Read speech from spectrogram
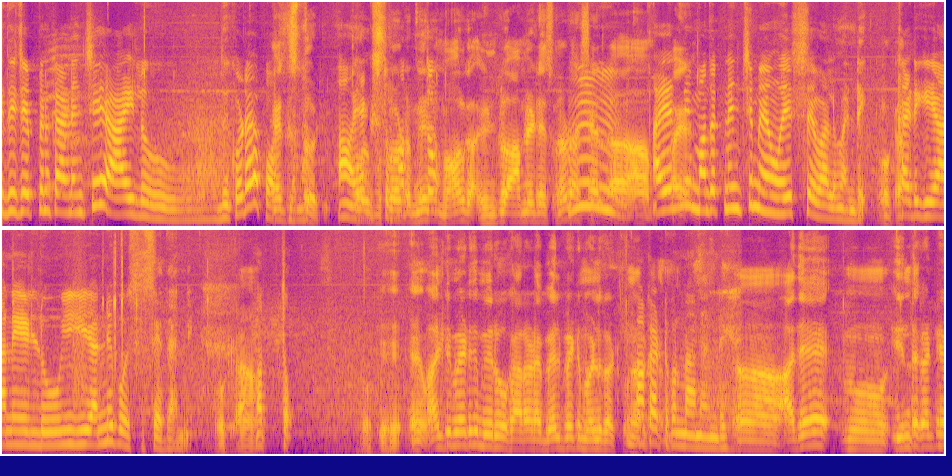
ఇది చెప్పిన కాడ నుంచి ఆయిల్ ఇది కూడా అవన్నీ మొదటి నుంచి మేము వేసేవాళ్ళం అండి. కడిగి ఆ నీళ్ళు ఇవి అన్నీ పోసేసేదాన్ని. మొత్తం. ఓకే. అల్టిమేట్గా మీరు ఒక అరవై డెబ్బై వేలు పెట్టి మళ్ళీ కట్టుకున్నారు కట్టుకున్నానండి. అదే ఇంతకంటే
